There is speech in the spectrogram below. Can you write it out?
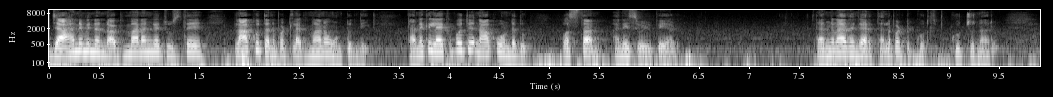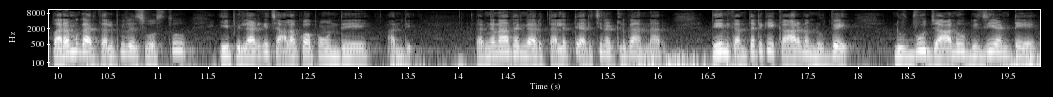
జాహ్నవి నన్ను అభిమానంగా చూస్తే నాకు తన పట్ల అభిమానం ఉంటుంది. తనకి లేకపోతే నాకు ఉండదు. వస్తాను అనేసి వెళ్ళిపోయాడు. రంగనాథం గారు తలపట్టు కూర్చు కూర్చున్నారు. వరమ్మగారు తలుపు వేసి వస్తూ ఈ పిల్లాడికి చాలా కోపం ఉందే అంది. రంగనాథం గారు తలెత్తి అరిచినట్లుగా అన్నారు. దీనికి అంతటికీ కారణం నువ్వే. నువ్వు జాను బిజీ అంటే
